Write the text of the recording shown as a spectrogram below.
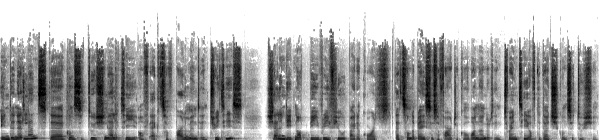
In the Netherlands, the constitutionality of acts of parliament and treaties shall indeed not be reviewed by the courts. That's on the basis of Article 120 of the Dutch Constitution.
